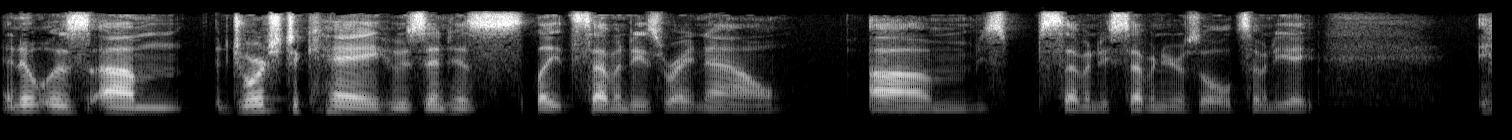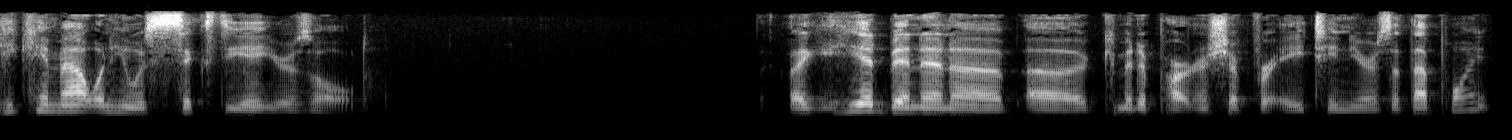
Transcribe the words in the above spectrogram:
And it was um, George Takei, who's in his late 70s right now. Um, he's 77 years old, 78. He came out when he was 68 years old. Like he had been in a, a committed partnership for 18 years at that point.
